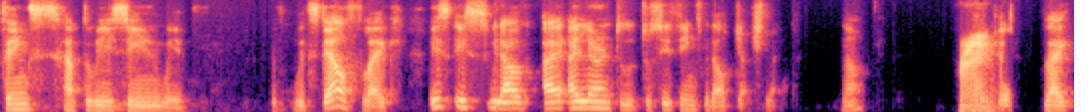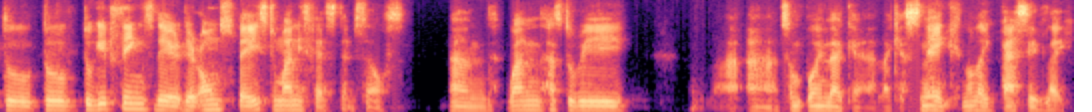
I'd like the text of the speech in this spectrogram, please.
things have to be seen with with, with stealth like is is without I, I learned to to see things without judgment no? Right. and just like to to to give things their their own space to manifest themselves. And one has to be uh, at some point like a like a snake not like passive like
